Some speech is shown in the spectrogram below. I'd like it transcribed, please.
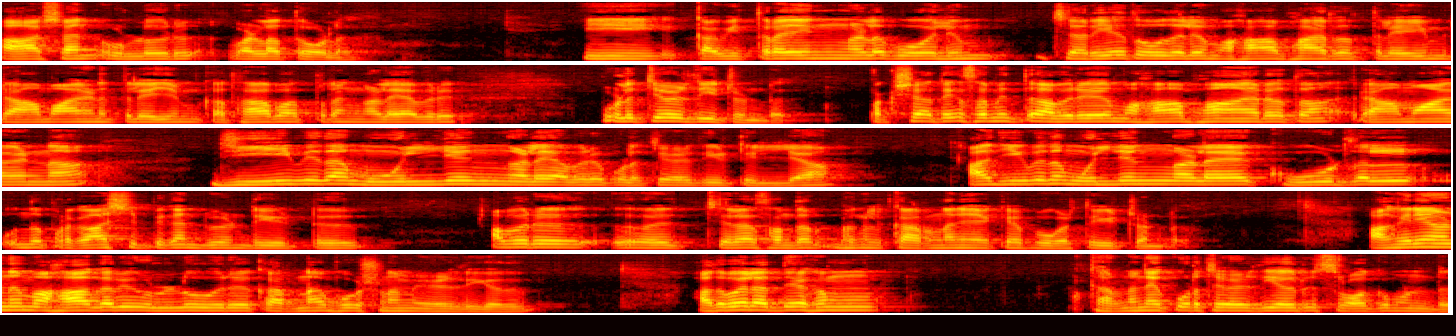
ആശാൻ ഉള്ളൂർ വള്ളത്തോൾ. ഈ കവിത്രയങ്ങൾ പോലും ചെറിയ തോതിൽ മഹാഭാരതത്തിലെയും രാമായണത്തിലെയും കഥാപാത്രങ്ങളെ അവർ പൊളിച്ചെഴുത്തിയിട്ടുണ്ട് പക്ഷേ അതേസമയത്ത് അവർ മഹാഭാരത രാമായണ ജീവിത മൂല്യങ്ങളെ അവർ പൊളിച്ചെഴുതിയിട്ടില്ല. ആ ജീവിത മൂല്യങ്ങളെ കൂടുതൽ ഒന്ന് പ്രകാശിപ്പിക്കാൻ വേണ്ടിയിട്ട് അവർ ചില സന്ദർഭങ്ങളിൽ കർണനെയൊക്കെ പുകഴ്ത്തിയിട്ടുണ്ട്. അങ്ങനെയാണ് മഹാകവി ഉള്ളൂർ കർണഭൂഷണം എഴുതിയത്. അതുപോലെ അദ്ദേഹം കർണനെക്കുറിച്ച് എഴുതിയ ഒരു ശ്ലോകമുണ്ട്.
